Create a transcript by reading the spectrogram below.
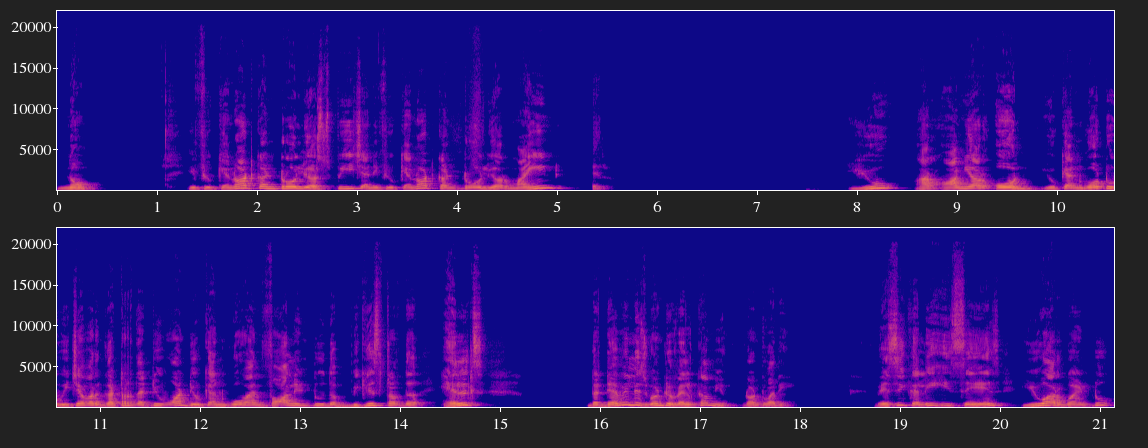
No. If you cannot control your speech and if you cannot control your mind, you are on your own. You can go to whichever gutter that you want. You can go and fall into the biggest of the hells. The devil is going to welcome you. Don't worry. Basically, he says you are going to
